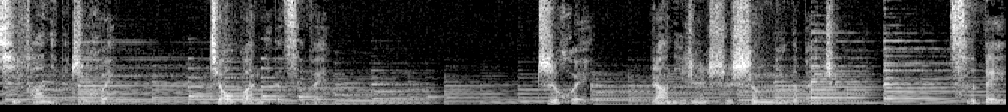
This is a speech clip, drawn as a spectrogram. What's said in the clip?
启发你的智慧，浇灌你的慈悲。智慧让你认识生命的本质，慈悲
